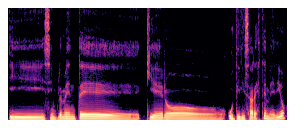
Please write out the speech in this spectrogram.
Y simplemente quiero utilizar este medio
